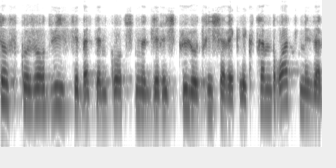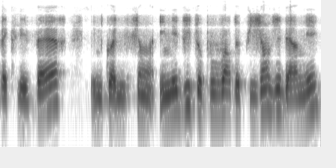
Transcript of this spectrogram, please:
sauf qu'aujourd'hui, Sébastien Kurz ne dirige plus l'Autriche avec l'extrême droite, mais avec les Verts, une coalition inédite au pouvoir depuis janvier dernier.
